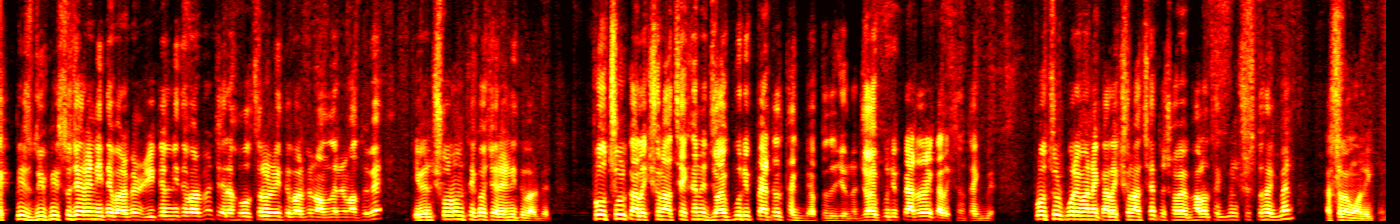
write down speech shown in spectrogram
এক পিস দুই পিসও চাইলে নিতে পারবেন রিটেল নিতে পারবেন, চাইলে হোলসেলও নিতে পারবেন অনলাইনের মাধ্যমে ইভেন শোরুম থেকেও চাইলে নিতে পারবেন। প্রচুর কালেকশন আছে, এখানে জয়পুরি প্যাটেল থাকবে আপনাদের জন্য, জয়পুরি প্যাটেলের কালেকশন থাকবে। প্রচুর পরিমাণে কালেকশন আছে, তো সবাই ভালো থাকবেন, সুস্থ থাকবেন, আসসালামু আলাইকুম।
